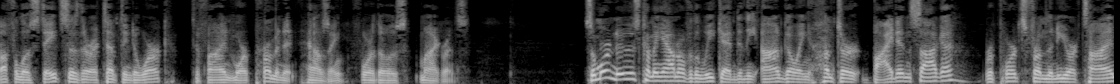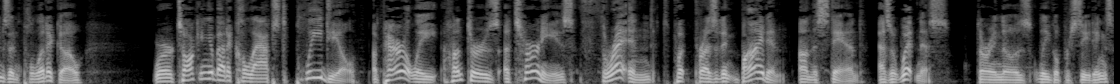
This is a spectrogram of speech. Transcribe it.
Buffalo State says they're attempting to work to find more permanent housing for those migrants. Some more news coming out over the weekend in the ongoing Hunter Biden saga. Reports from the New York Times and Politico were talking about a collapsed plea deal. Apparently, Hunter's attorneys threatened to put President Biden on the stand as a witness during those legal proceedings.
